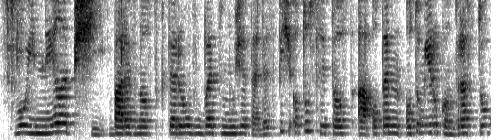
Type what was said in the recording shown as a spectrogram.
svoji nejlepší barevnost, kterou vůbec můžete. Jde spíš o tu sitost a o, ten, o tu míru kontrastu, uh,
